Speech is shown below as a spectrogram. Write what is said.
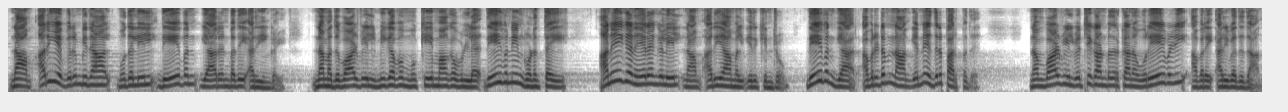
நாம் அறிய விரும்பினால் முதலில் தேவன் யார் என்பதை அறியுங்கள். நமது வாழ்வில் மிகவும் முக்கியமாக உள்ள தேவனின் குணத்தை அநேக நேரங்களில் நாம் அறியாமல் இருக்கின்றோம். தேவன் யார்? அவரிடம் நான் என்ன எதிர்பார்ப்பது? நம் வாழ்வில் வெற்றி காண்பதற்கான ஒரே வழி அவரை அறிவதுதான்.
